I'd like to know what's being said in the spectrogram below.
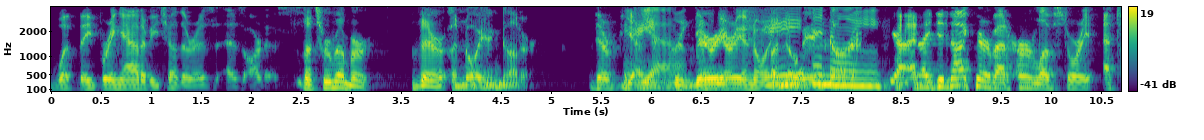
what they bring out of each other as as artists. Let's remember their annoying daughter. They're Very yeah, annoying. they're Very very annoying. annoying. annoying. Yeah, and I did not care about her love story at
